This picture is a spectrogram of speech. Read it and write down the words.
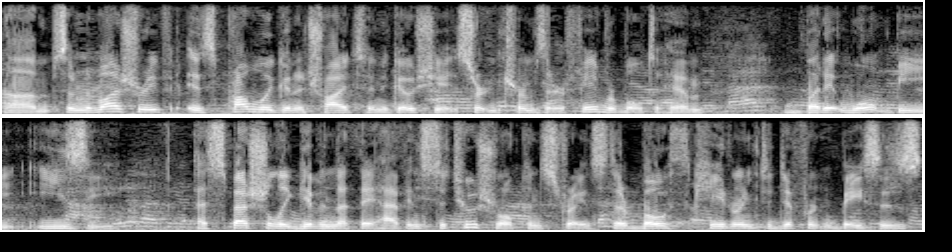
um, so Nawaz Sharif is probably going to try to negotiate certain terms that are favorable to him, but it won't be easy, especially given that they have institutional constraints. They're both catering to different bases,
